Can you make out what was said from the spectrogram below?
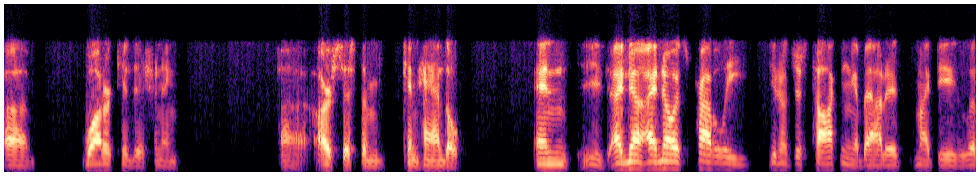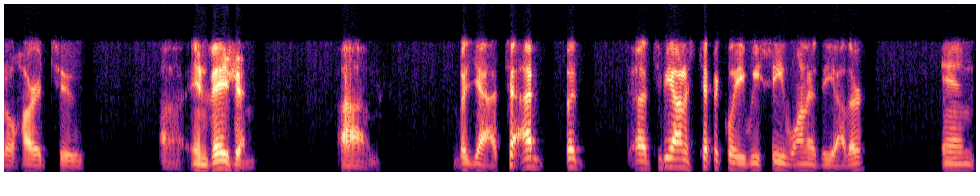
uh, conditioning uh, our system can handle. And I know I know it's probably you know just talking about it might be a little hard to uh, envision. Um, but yeah, t- I, but uh, to be honest, typically we see one or the other in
